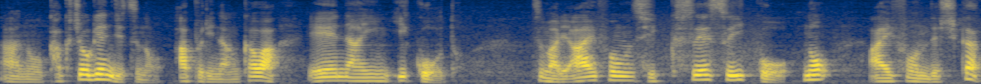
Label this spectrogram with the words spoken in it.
あの拡張現実のアプリなんかは A9 以降とつまり iPhone6S 以降の iPhone でしか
